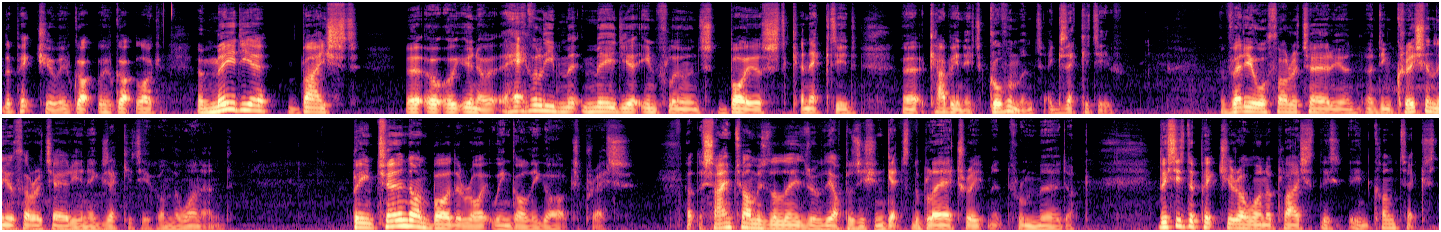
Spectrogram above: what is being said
the picture we've got. We've got like a media based. Uh, or, or, you know, heavily media influenced, biased, connected uh, cabinet, government, executive, very authoritarian and increasingly authoritarian executive on the one hand, being turned on by the right wing oligarchs press, at the same time as the leader of the opposition gets the Blair treatment from Murdoch. This is the picture I want to place this in context.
